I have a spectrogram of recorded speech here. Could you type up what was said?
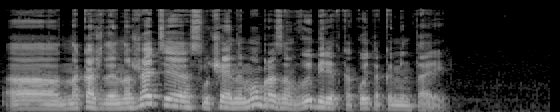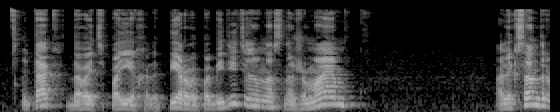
э, на каждое нажатие случайным образом выберет какой-то комментарий. Итак, давайте поехали. Первый победитель у нас, нажимаем, Александр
